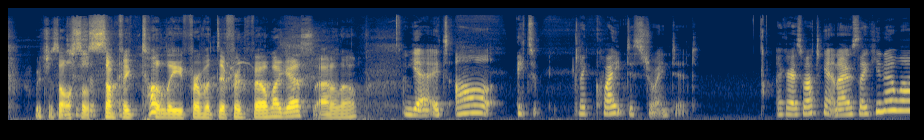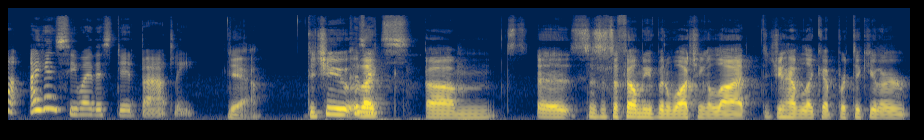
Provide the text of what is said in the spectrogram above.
which is also just- something totally from a different film, I guess. I don't know. Yeah, it's all it's like quite disjointed. Like I was watching it and I was like, you know what? I can see why this did badly. Yeah. Did you like it's um uh, since it's a film you've been watching a lot? Did you have like a particular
